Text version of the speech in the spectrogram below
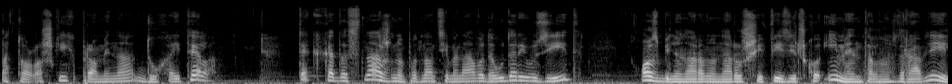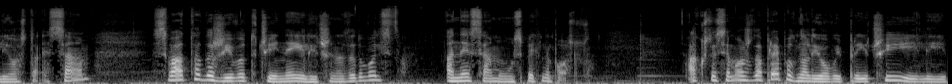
patoloških promjena duha i tela. Tek kada snažno pod znacima navoda udari u zid, ozbiljno naravno naruši fizičko i mentalno zdravlje ili ostane sam, svata da život čine i lična zadovoljstva. a ne samo uspeh na poslu. Ako ste se možda prepoznali u ovoj priči ili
